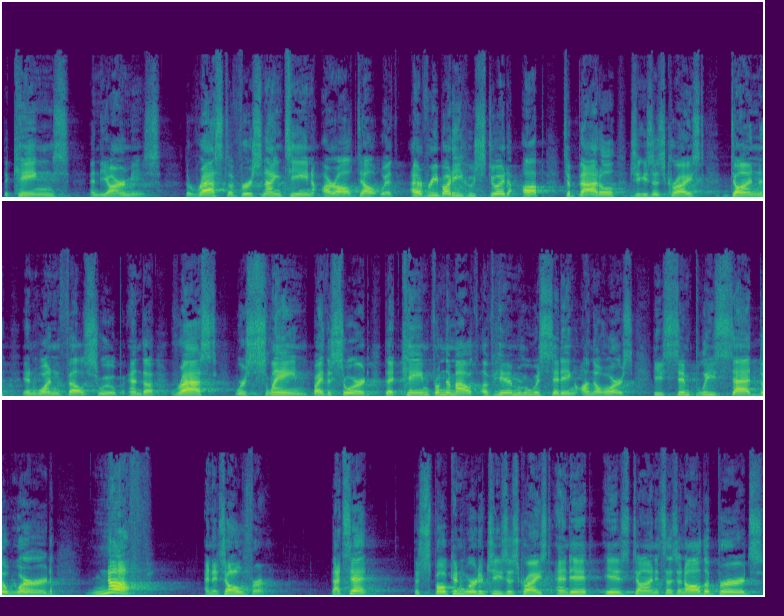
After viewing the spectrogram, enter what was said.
the kings and the armies. The rest of verse 19 are all dealt with. Everybody who stood up to battle Jesus Christ, done in one fell swoop. And the rest were slain by the sword that came from the mouth of him who was sitting on the horse. He simply said the word, enough, and it's over. That's it. The spoken word of Jesus Christ, and it is done. It says, and all the birds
